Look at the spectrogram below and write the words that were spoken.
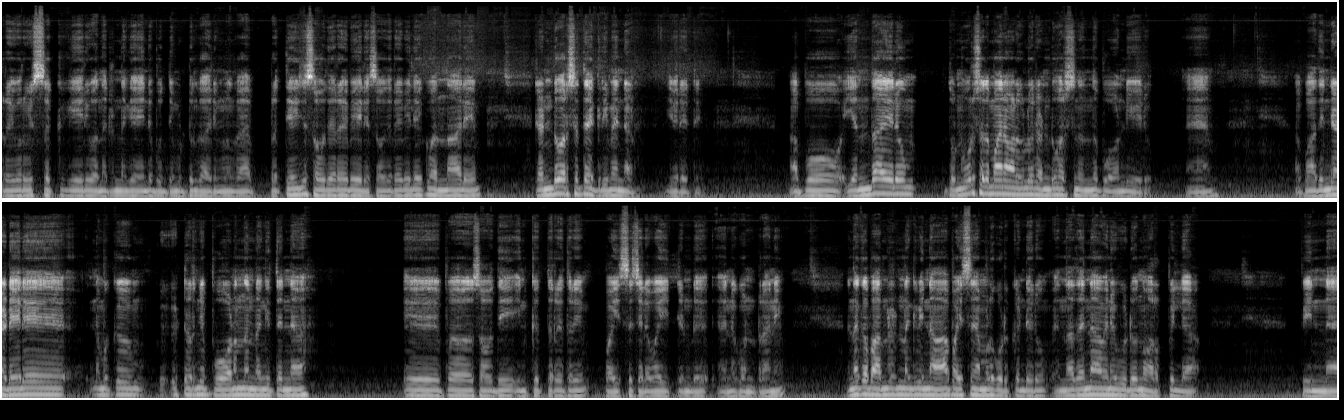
ഡ്രൈവർ വിസക്ക് കയറി വന്നിട്ടുണ്ടെങ്കിൽ അതിന്റെ ബുദ്ധിമുട്ടും കാര്യങ്ങളും പ്രത്യേകിച്ച് സൗദി അറേബ്യയിൽ. സൗദി അറേബ്യയിലേക്ക് വന്നാൽ രണ്ട് വർഷത്തെ അഗ്രിമെന്റാണ് ഇവരായിട്ട്. അപ്പോൾ എന്തായാലും തൊണ്ണൂറ് ശതമാനം ആളുകൾ രണ്ട് വർഷം നിന്ന് പോകേണ്ടി വരും. അപ്പോൾ അതിന്റെ ഇടയിൽ നമുക്ക് ഇട്ടെറിഞ്ഞ് പോകണം എന്നുണ്ടെങ്കിൽ തന്നെ ഇപ്പോൾ സൗദി എനിക്ക് ഇത്ര ഇത്രയും പൈസ ചിലവായിട്ടുണ്ട് എന്നെ കൊണ്ടുവരാൻ. എന്നൊക്കെ പറഞ്ഞിട്ടുണ്ടെങ്കിൽ പിന്നെ ആ പൈസ നമ്മൾ കൊടുക്കേണ്ടി വരും. എന്നാൽ തന്നെ അവന് വിടുമെന്ന് ഉറപ്പില്ല. പിന്നെ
